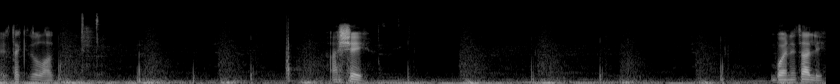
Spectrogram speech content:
Ele tá aqui do lado. Achei. Bonnie tá ali.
